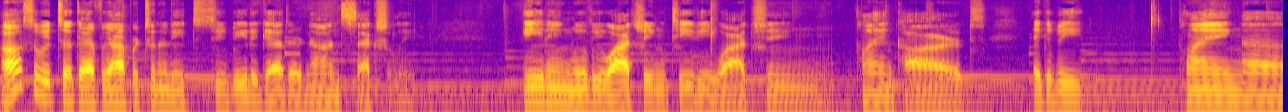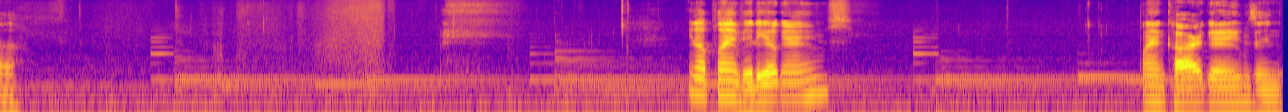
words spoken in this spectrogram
Also, we took every opportunity to be together non sexually. Eating, movie watching, TV watching, playing cards. It could be playing, uh, you know, playing video games, playing card games, and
